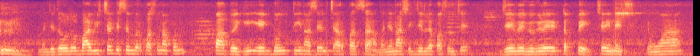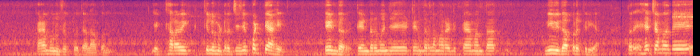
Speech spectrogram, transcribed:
म्हणजे जवळजवळ बावीसच्या डिसेंबरपासून आपण पाहतोय की एक दोन तीन असेल चार पाच सहा. म्हणजे नाशिक जिल्ह्यापासूनचे जे वेगवेगळे टप्पे चैनेज किंवा काय म्हणू शकतो त्याला आपण? एक ठराविक किलोमीटरचे जे पट्टे आहेत टेंडर टेंडर म्हणजे टेंडरला मराठीत काय म्हणतात? निविदा प्रक्रिया. तर ह्याच्यामध्ये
